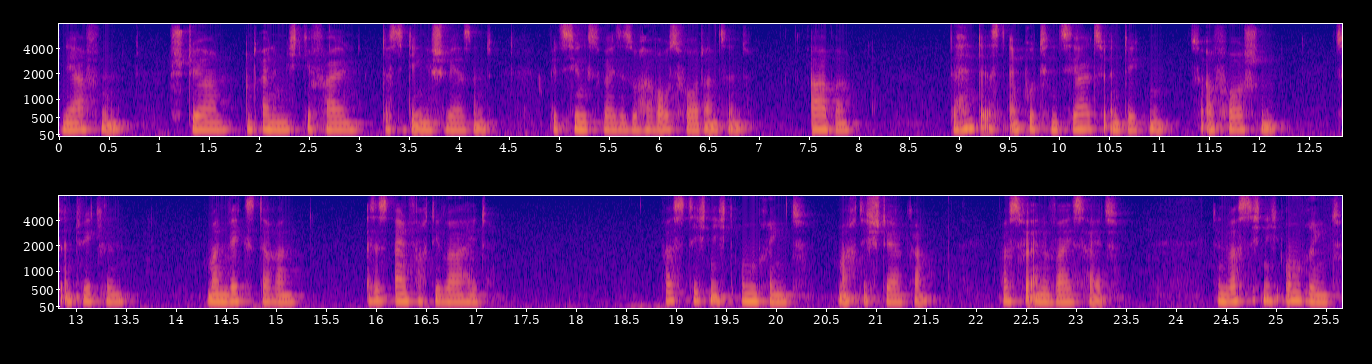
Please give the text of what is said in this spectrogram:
nerven, stören und einem nicht gefallen, dass die Dinge schwer sind, beziehungsweise so herausfordernd sind. Aber dahinter ist ein Potenzial zu entdecken, zu erforschen, zu entwickeln. Man wächst daran. Es ist einfach die Wahrheit. Was dich nicht umbringt, macht dich stärker. Was für eine Weisheit. Denn was dich nicht umbringt,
